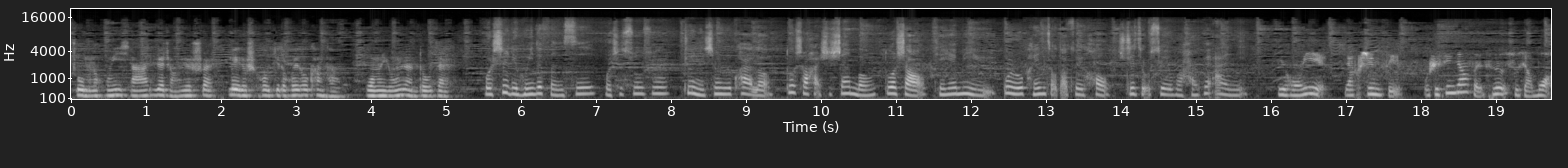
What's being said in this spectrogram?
祝我们的红衣侠越长越帅，累的时候记得回头看看，我们永远都在。我是李弘毅的粉丝，我是苏苏，祝你生日快乐！多少海誓山盟，多少甜言蜜语，不如陪你走到最后。十九岁，我还会爱你。李弘毅，Yakushimsi，我是新疆粉丝苏小莫。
